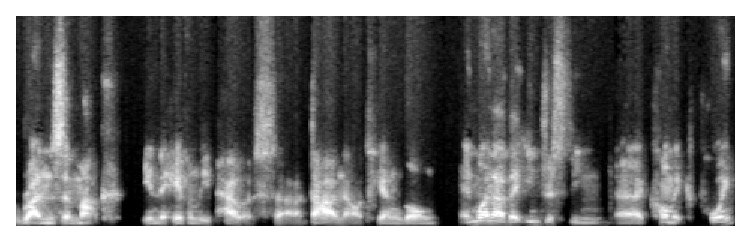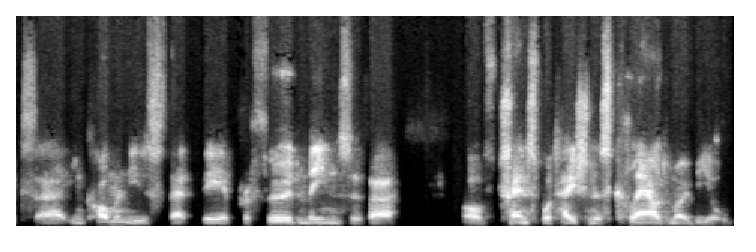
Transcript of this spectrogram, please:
runs amok in the heavenly palace, uh, Da Nao Tiangong. And one other interesting comic point in common is that their preferred means of of transportation is Cloudmobile.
